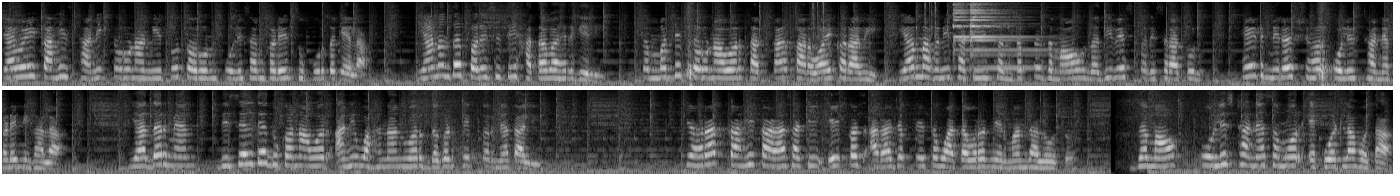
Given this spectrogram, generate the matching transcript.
त्यावेळी काही स्थानिक तरुणांनी तो तरुण पोलिसांकडे सुपूर्द केला. यानंतर परिस्थिती हाताबाहेर गेली. संबंधित तरुणावर तात्काळ कारवाई करावी या मागणीसाठी संतप्त जमाव नदीवेस परिसरातून थेट मिरज शहर पोलीस ठाण्याकडे निघाला. या दरम्यान दिसेल त्या दुकानावर आणि वाहनांवर दगडफेक करण्यात आली. शहरात काही काळासाठी एकच अराजकतेचं वातावरण निर्माण झालं होतं. जमाव पोलीस ठाण्यासमोर एकवटला होता.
